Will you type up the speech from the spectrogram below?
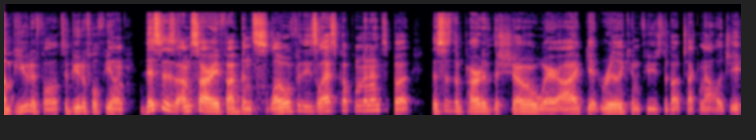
Um, beautiful. It's a beautiful feeling. This is I'm sorry if I've been slow for these last couple minutes, but this is the part of the show where I get really confused about technology.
